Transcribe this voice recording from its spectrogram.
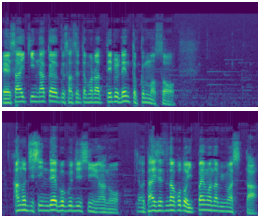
えー最近仲良くさせてもらっているレント君もそう。あの地震で僕自身、あの、大切なことをいっぱい学びました。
